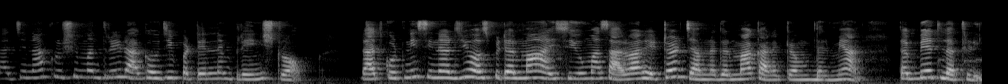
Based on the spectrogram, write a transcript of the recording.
રાજ્યના કૃષિમંત્રી રાઘવજી પટેલને બ્રેઇન સ્ટ્રોક. રાજકોટની સિનર્જી હોસ્પિટલમાં આઈસીયુમાં સારવાર હેઠળ જામનગરમાં કાર્યક્રમ દરમિયાન તબિયત લથડી.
